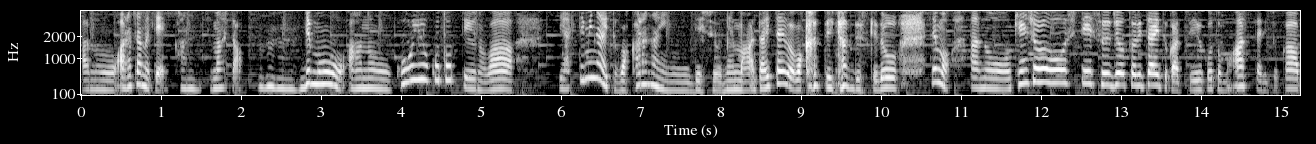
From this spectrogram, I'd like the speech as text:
あの改めて感じました、うん、でもあのこういうことっていうのはやってみないとわからないんですよね。まあ大体は分かっていたんですけどでもあの検証して数字を取りたいとかっていうこともあったりとか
